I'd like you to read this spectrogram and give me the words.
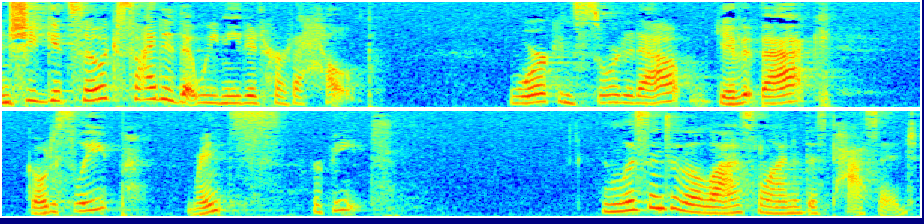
and she'd get so excited that we needed her to help. Work and sort it out, give it back, go to sleep, rinse, repeat. And listen to the last line of this passage,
